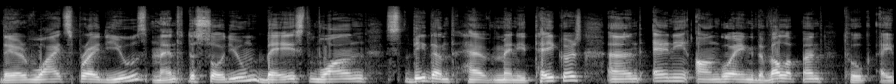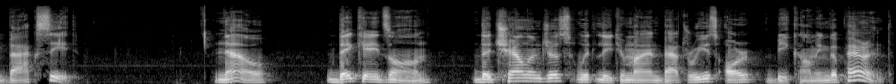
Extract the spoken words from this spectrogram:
Their widespread use meant the sodium-based ones didn't have many takers and any ongoing development took a back seat. Now, Decades on, the challenges with lithium ion batteries are becoming apparent.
